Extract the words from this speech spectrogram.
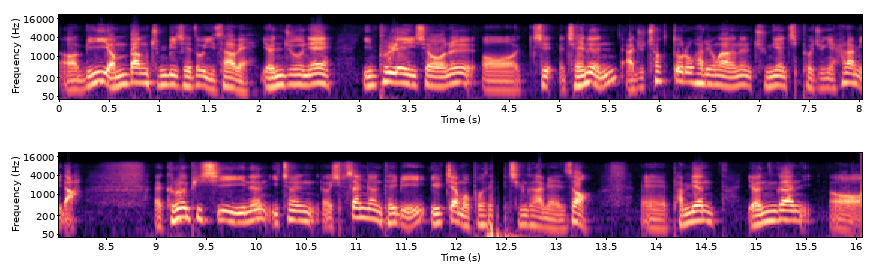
어, 미 연방준비제도 이사회 연준의 인플레이션을 어, 제, 재는 아주 척도로 활용하는 중요한 지표 중의 하나입니다. 근원 PC는 2013년 대비 1.5% 증가하면서 에, 반면 연간 어,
